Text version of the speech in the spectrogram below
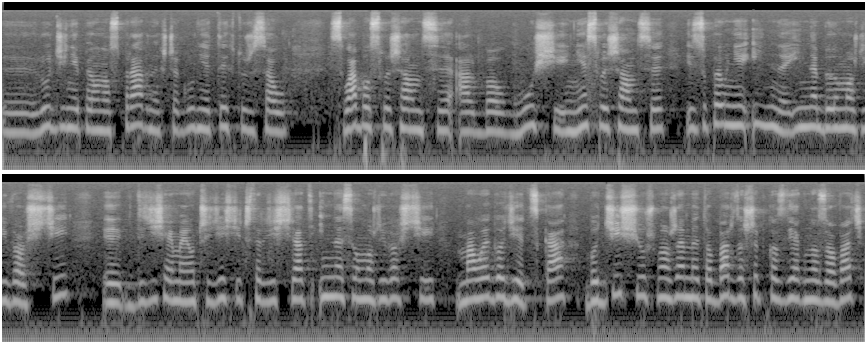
y, ludzi niepełnosprawnych, szczególnie tych, którzy są słabo słyszący albo głusi, niesłyszący, jest zupełnie inny. Inne były możliwości, y, gdy dzisiaj mają 30-40 lat, inne są możliwości małego dziecka, bo dziś już możemy to bardzo szybko zdiagnozować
